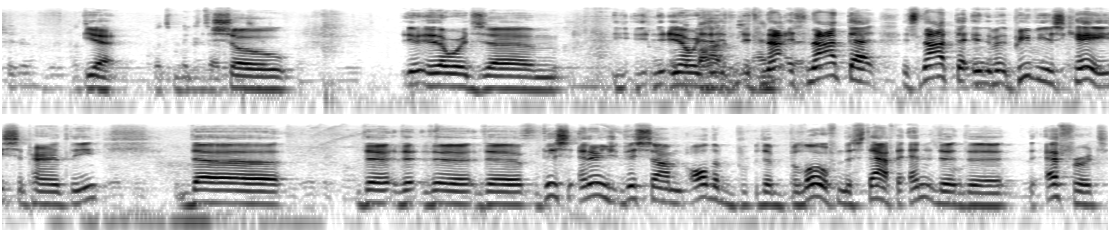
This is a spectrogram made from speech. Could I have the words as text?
Shidra? What's yeah. So, in other words, um, in other words, bottom, it- the it's not. It's not that. It's not that. In the previous case, apparently, the. The, the, the, the this energy this um all the the blow from the staff the end the, the the effort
